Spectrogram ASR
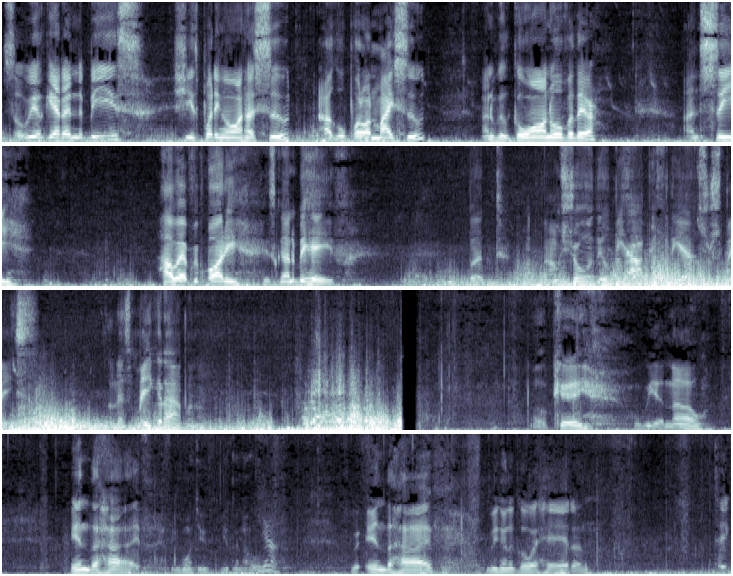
So we'll get in the bees. She's putting on her suit. I'll go put on my suit. And we'll go on over there and see how everybody is going to behave but I'm sure they'll be happy for the extra space. So let's make it happen. Okay, we are now in the hive. If you want, you, you can hold yeah. it. We're in the hive. We're going to go ahead and take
